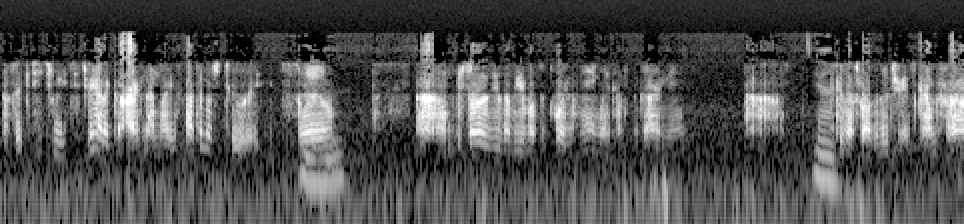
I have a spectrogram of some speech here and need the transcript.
I was like, teach me, teach me how to garden. I'm like, it's not that much to it. It's soil. Mm-hmm. Um, soil is going to be your most important thing when it comes to gardening. Um, Yeah. because that's where all the nutrients come from.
